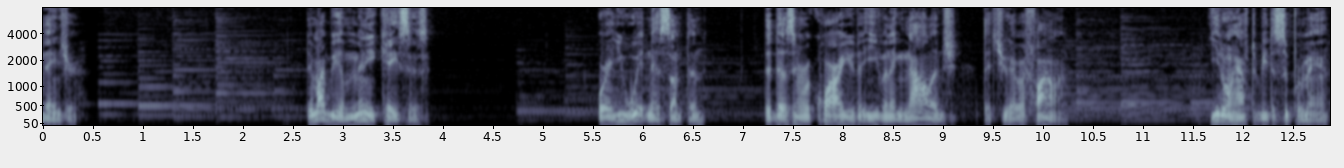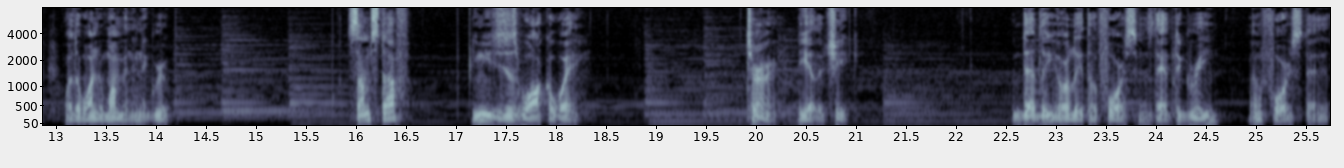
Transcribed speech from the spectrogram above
danger. There might be many cases where you witness something that doesn't require you to even acknowledge that you have a firearm. You don't have to be the Superman or the Wonder Woman in the group. Some stuff, you need to just walk away. Turn the other cheek. Deadly or lethal force is that degree of force that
